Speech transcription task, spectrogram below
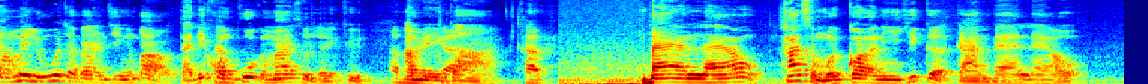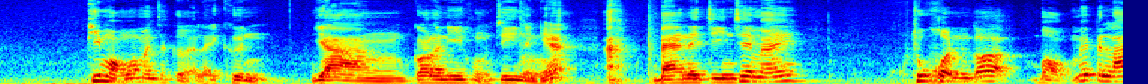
ยังไม่รู้ว่าจะแบนจริงหรือเปล่า แต่ที่คนพูดกันมากที่สุดเลยคืออเมริกาครับ แบนแล้วถ้าสมมุติกรณีที่เกิดการแบนแล้ว พี่มองว่ามันจะเกิดอะไรขึ้น อย่างกรณีของจีนอย่างเงี้ยอะแบนในจีนใช่ไหมทุกคนก็บอกไม่เป็นไร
